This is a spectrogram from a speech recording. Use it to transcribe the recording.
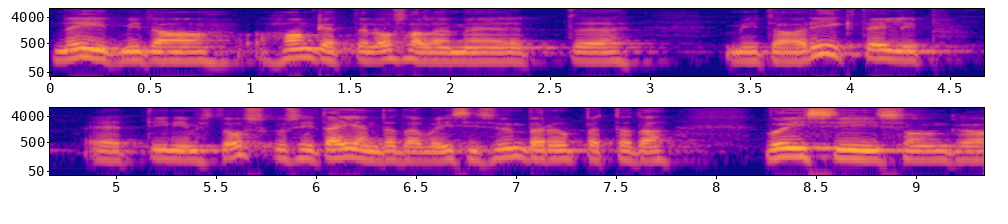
neid, mida hangetel osaleme, et mida riik tellib et inimeste oskusi täiendada või siis ümber õpetada, või siis on ka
